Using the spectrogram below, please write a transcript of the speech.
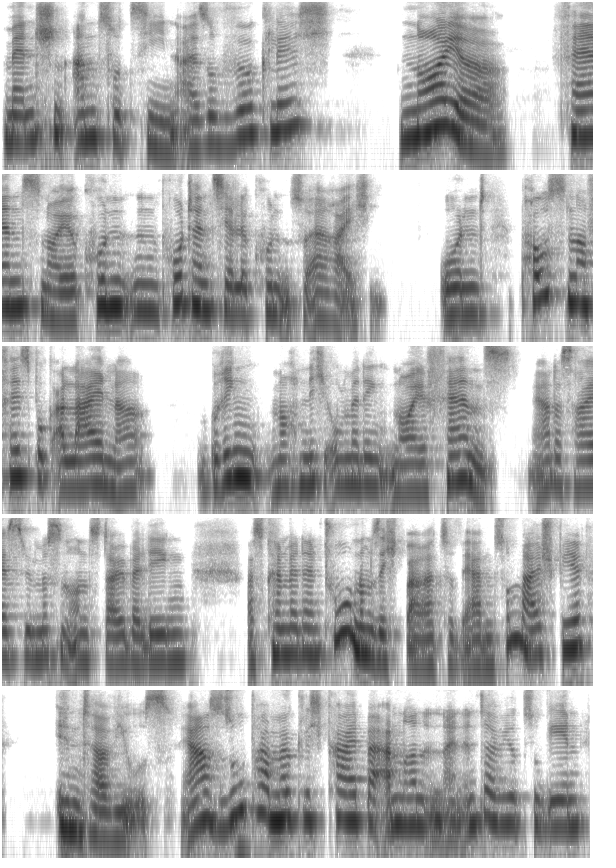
Menschen anzuziehen, also wirklich neue Fans, neue Kunden, potenzielle Kunden zu erreichen. Und Posten auf Facebook alleine bringt noch nicht unbedingt neue Fans. Ja, das heißt, wir müssen uns da überlegen, was können wir denn tun, um sichtbarer zu werden? Zum Beispiel Interviews. Ja, super Möglichkeit, bei anderen in ein Interview zu gehen.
